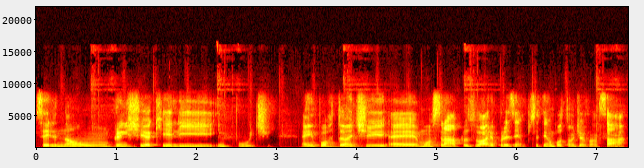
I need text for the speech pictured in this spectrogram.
se ele não preencher aquele input. É importante é, mostrar para o usuário, por exemplo, você tem um botão de avançar,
